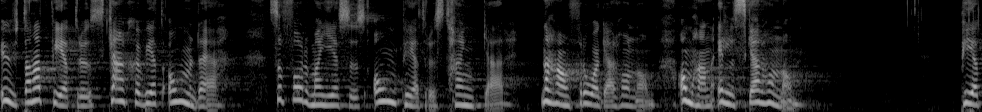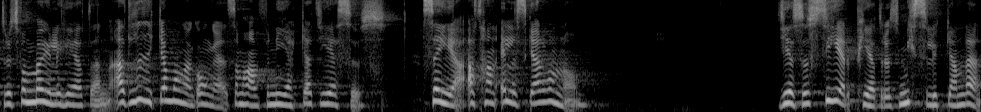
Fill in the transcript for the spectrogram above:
Utan att Petrus kanske vet om det så formar Jesus om Petrus tankar när han frågar honom om han älskar honom. Petrus får möjligheten att lika många gånger som han förnekat Jesus säga att han älskar honom. Jesus ser Petrus misslyckanden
